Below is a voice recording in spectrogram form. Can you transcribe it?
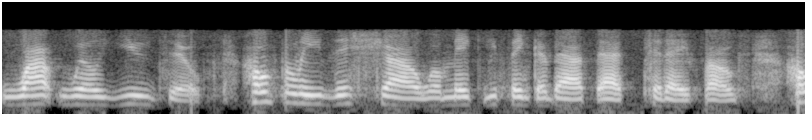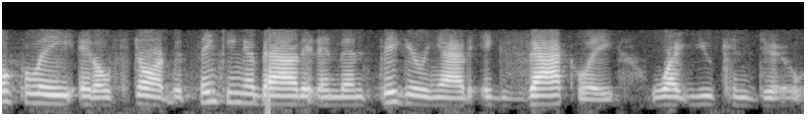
What will you do? Hopefully, this show will make you think about that today, folks. Hopefully, it'll start with thinking about it and then figuring out exactly what you can do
